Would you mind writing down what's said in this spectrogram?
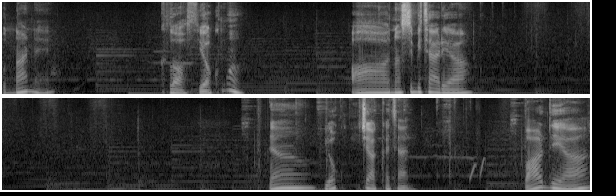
Bunlar ne? Cloth yok mu? Aa nasıl biter ya? Ya yok mu hiç hakikaten? Vardı ya.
